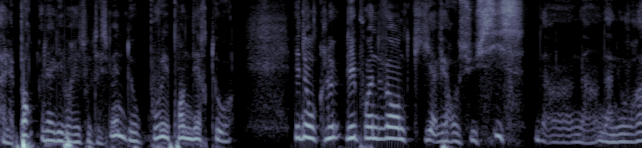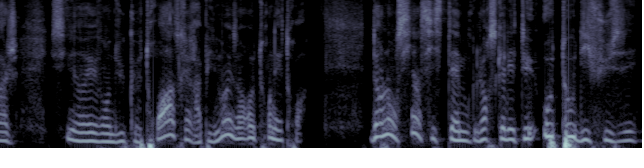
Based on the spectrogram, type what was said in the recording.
à la porte de la librairie toutes les semaines, donc pouvez prendre des retours. Et donc les points de vente qui avaient reçu 6 d'un ouvrage, s'ils n'en avaient vendu que 3, très rapidement, ils en retournaient 3. Dans l'ancien système, lorsqu'elle était auto-diffusée,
